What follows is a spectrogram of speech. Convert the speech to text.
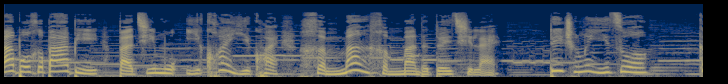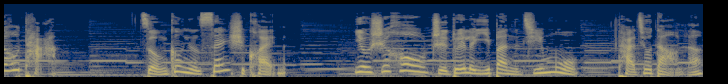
巴伯和芭比把积木一块一块、很慢很慢地堆起来，堆成了一座高塔，总共有三十块呢。有时候只堆了一半的积木，塔就倒了；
